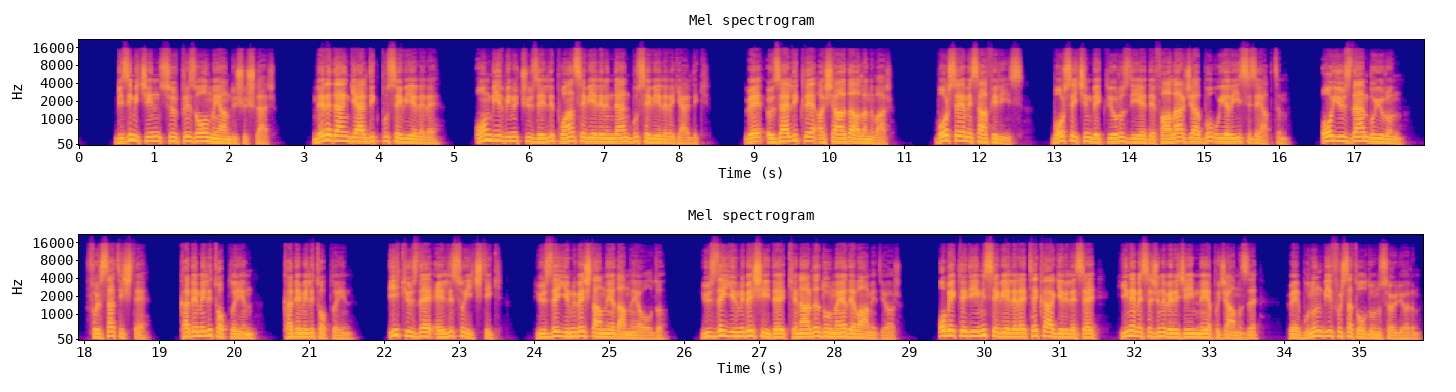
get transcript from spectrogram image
Bizim için sürpriz olmayan düşüşler. Nereden geldik bu seviyelere? 11.350 puan seviyelerinden bu seviyelere geldik. Ve özellikle aşağıda alanı var. Borsaya mesafeliyiz. Borsa için bekliyoruz diye defalarca bu uyarıyı size yaptım. O yüzden buyurun. Fırsat işte. Kademeli toplayın, kademeli toplayın. İlk yüzde 50 su içtik. Yüzde 25 damlaya damlaya oldu. Yüzde 25'i de kenarda durmaya devam ediyor. O beklediğimiz seviyelere tekrar gerilese yine mesajını vereceğim ne yapacağımızı ve bunun bir fırsat olduğunu söylüyorum.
